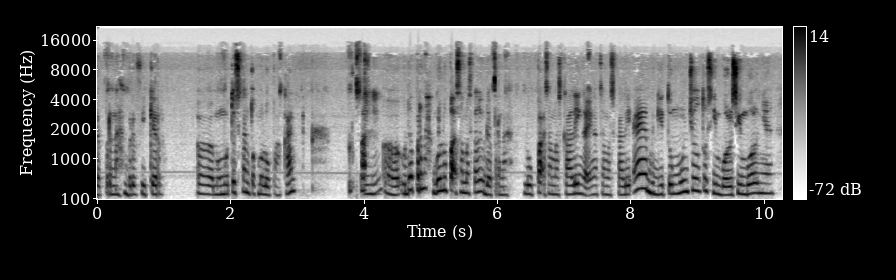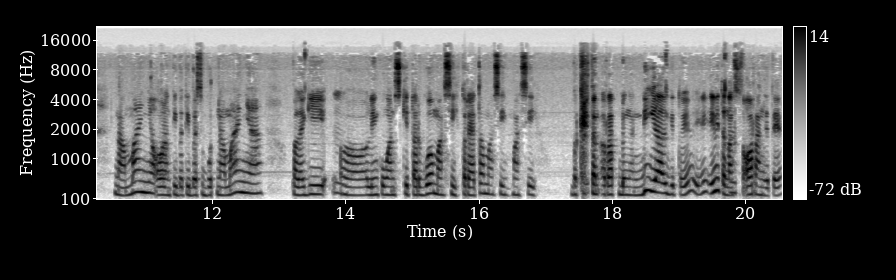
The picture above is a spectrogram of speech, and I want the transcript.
udah pernah berpikir eh, memutuskan untuk melupakan. Lupa, Mhm. eh, udah pernah, gue lupa sama sekali, udah pernah lupa sama sekali, nggak ingat sama sekali. Eh begitu muncul tuh simbol-simbolnya, namanya, orang tiba-tiba sebut namanya, apalagi Hmm. eh, lingkungan sekitar gue masih ternyata masih masih berkaitan erat dengan dia gitu ya. Ini ini tentang seseorang gitu ya,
